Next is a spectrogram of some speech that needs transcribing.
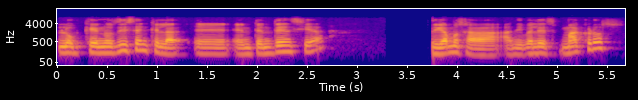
lo que nos dicen que la, eh, en tendencia digamos, a, niveles macros,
